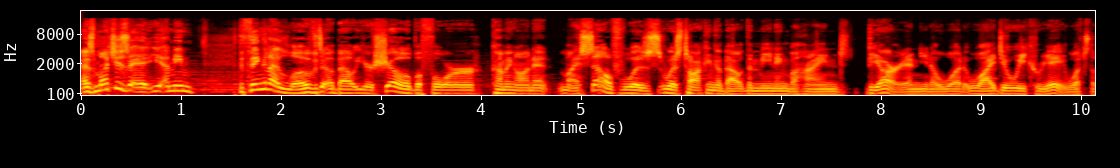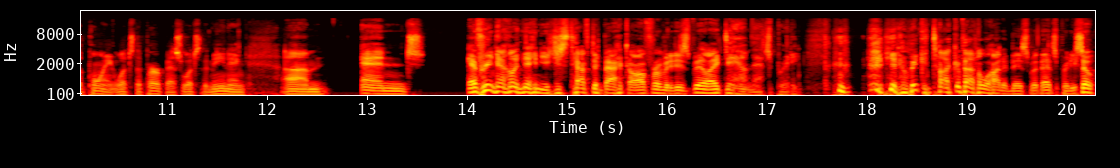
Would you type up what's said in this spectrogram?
as much as, uh, I mean, the thing that I loved about your show before coming on it myself was was talking about the meaning behind the art and you know what why do we create? What's the point? What's the purpose? What's the meaning? Um, and every now and then you just have to back off from it and just be like damn that's pretty. You know we can talk about a lot of this but that's pretty. So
